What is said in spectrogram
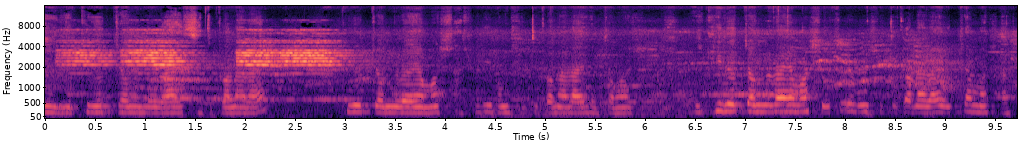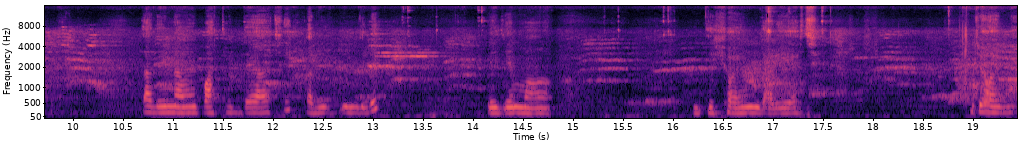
এই যে ক্ষীরোদচন্দ্র রায় স্মৃতিকণা রায় ক্ষীরোদচন্দ্র রায় আমার শাশুড়ি এবং স্মৃতিকণা রায় হচ্ছে আমার ক্ষীরোদচন্দ্র রায় আমার শ্বশুর এবং স্মৃতিকণা রায় হচ্ছে আমার শাশুড়ি। তাদের নামে পাথর দেওয়া আছে কালীর মন্দিরে। এই যে মা যে স্বয়ং দাঁড়িয়ে আছে। জয় মা।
